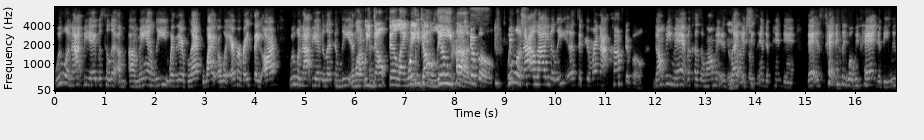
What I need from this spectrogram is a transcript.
We will not be able to let a, a man lead, whether they're black, white, or whatever race they are. We will not be able to let them lead as When long we don't feel like when they we don't lead feel us. comfortable. We will not allow you to lead us if you're not comfortable. Don't be mad because a woman is black and she's independent. That is technically what we've had to be. We've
